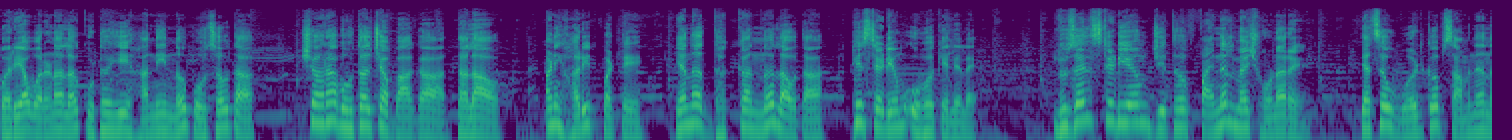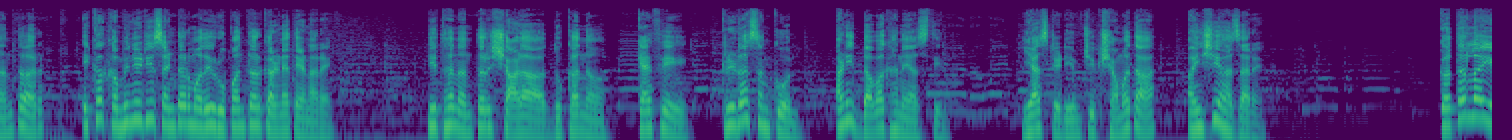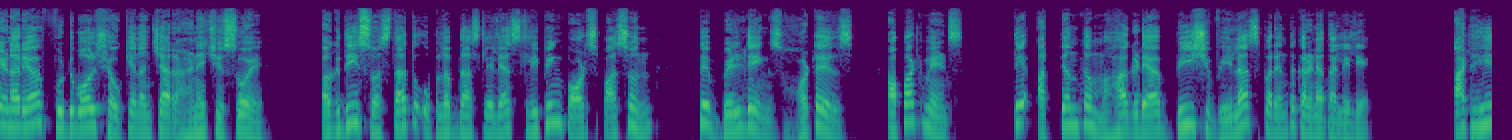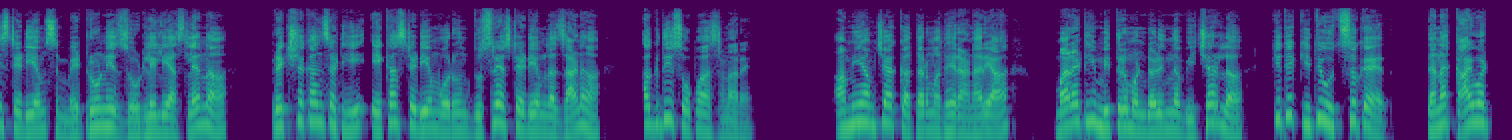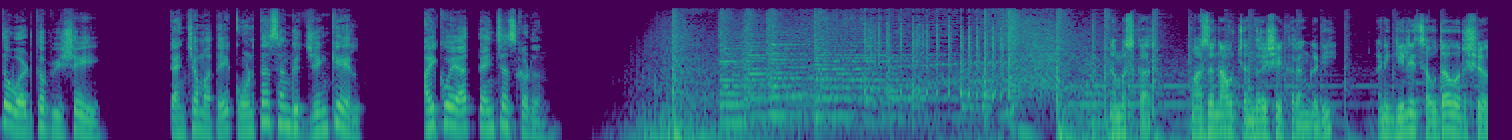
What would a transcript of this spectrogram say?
पर्यावरणाला कुठंही हानी न पोहोचवता शहराभोवतालच्या बागा तलाव आणि हरित पट्टे यांना धक्का न लावता हे स्टेडियम उभं केलेलं आहे. लुझेल स्टेडियम जिथं फायनल मॅच होणार आहे त्याचं वर्ल्ड कप सामन्यानंतर एका कम्युनिटी सेंटरमध्ये रूपांतर करण्यात येणार आहे. तिथं नंतर शाळा दुकानं कॅफे क्रीडा संकुल आणि दवाखाने असतील. या स्टेडियमची क्षमता ऐंशी हजार आहे. कतरला येणाऱ्या फुटबॉल शौकीनांच्या राहण्याची सोय अगदी स्वस्तात उपलब्ध असलेल्या स्लीपिंग पॉट्सपासून ते बिल्डिंग्स हॉटेल्स अपार्टमेंट्स ते अत्यंत महागड्या बीच पर्यंत करण्यात आलेली आहे. आठही स्टेडियम्स मेट्रोने जोडलेली असल्यानं प्रेक्षकांसाठी एका स्टेडियमवरून दुसऱ्या स्टेडियमला जाणं अगदी सोपं असणार आहे. आम्ही आमच्या कतरमध्ये राहणाऱ्या मराठी मित्रमंडळींना विचारलं की ते किती उत्सुक आहेत त्यांना काय वाटतं वर्ल्ड कप विषयी? त्यांच्या मते कोणता संघ जिंकेल? ऐकूयात त्यांच्याचकडून. नमस्कार. माझं नाव चंद्रशेखर अंगडी आणि गेले चौदा वर्ष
